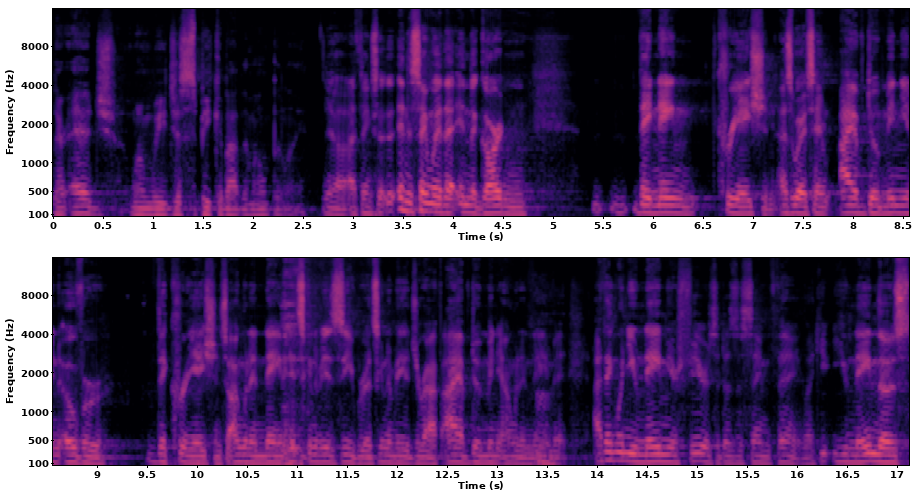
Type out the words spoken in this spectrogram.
their edge when we just speak about them openly. Yeah, I think so. In the same way that in the garden, they name creation as a way of saying, I have dominion over the creation. So I'm going to name it. It's going to be a zebra. It's going to be a giraffe. I have dominion. I'm going to name hmm. it. I think when you name your fears, it does the same thing. Like you, you name those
